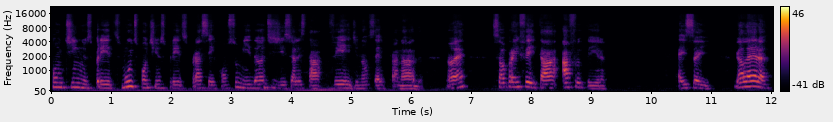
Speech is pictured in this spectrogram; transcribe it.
pontinhos pretos, muitos pontinhos pretos para ser consumida. Antes disso, ela está verde, não serve para nada, não é? Só para enfeitar a fruteira. É isso aí. Galera,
